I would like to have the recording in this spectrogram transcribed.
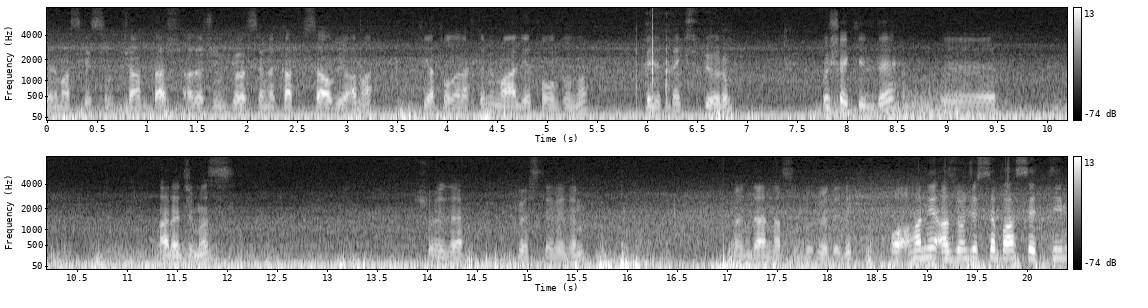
Elmas kesim jantlar aracın görseline katkı sağlıyor ama fiyat olarak da bir maliyet olduğunu belirtmek istiyorum. Bu şekilde e, aracımız şöyle gösterelim. Önden nasıl duruyor dedik. O hani az önce size bahsettiğim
